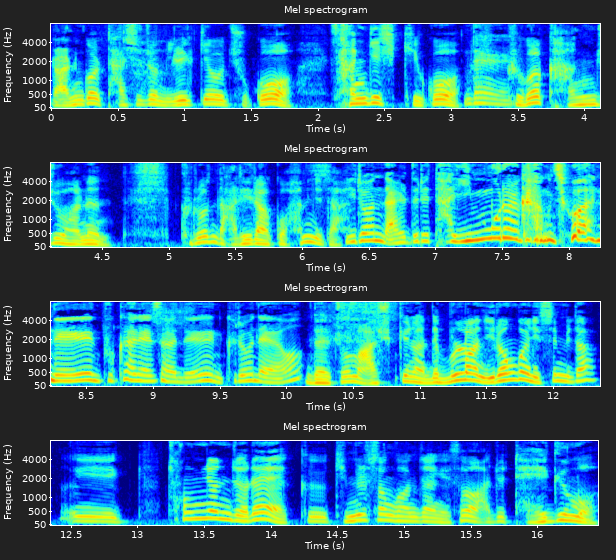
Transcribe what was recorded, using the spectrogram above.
라는 걸 다시 좀 일깨워 주고 상기시키고 네. 그걸 강조하는 그런 날이라고 합니다. 이런 날들이 다 인물을 강조하는 북한에서는 그러네요. 네, 좀 아쉽긴 한데 물론 이런 건 있습니다. 이 청년절에 그 김일성 광장에서 아주 대규모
